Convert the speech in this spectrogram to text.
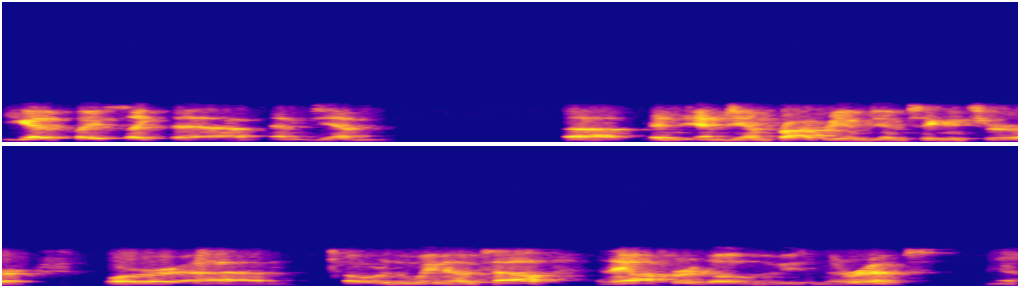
you get a place like the um, MGM uh, M- MGM property, MGM Signature, or um, or the Wynn Hotel, and they offer adult movies in their rooms. Yeah.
